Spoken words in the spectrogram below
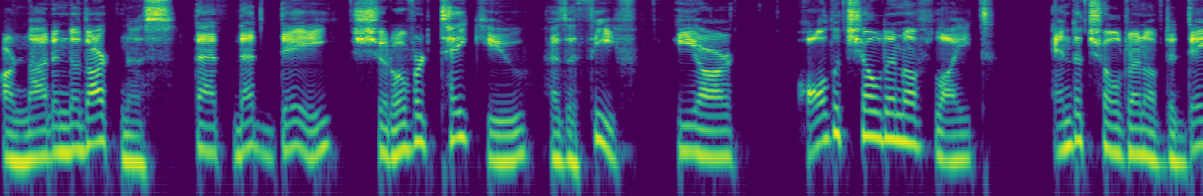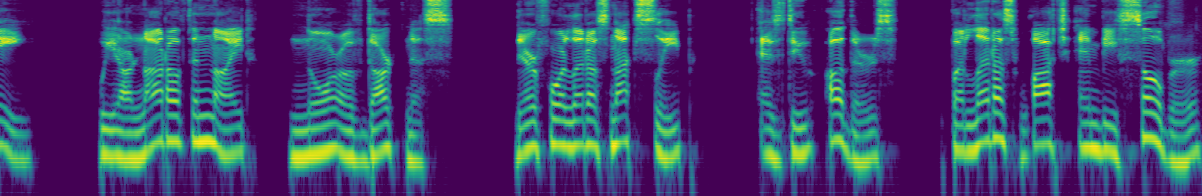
are not in the darkness, that that day should overtake you as a thief. Ye are all the children of light and the children of the day. We are not of the night nor of darkness. Therefore let us not sleep, as do others, but let us watch and be sober,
